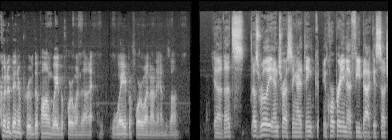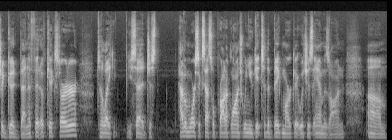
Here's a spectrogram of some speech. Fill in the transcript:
could have been improved upon way before went on way before went on amazon yeah that's that's really interesting i think incorporating that feedback is such a good benefit of kickstarter to like you said just have a more successful product launch when you get to the big market which is amazon um,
